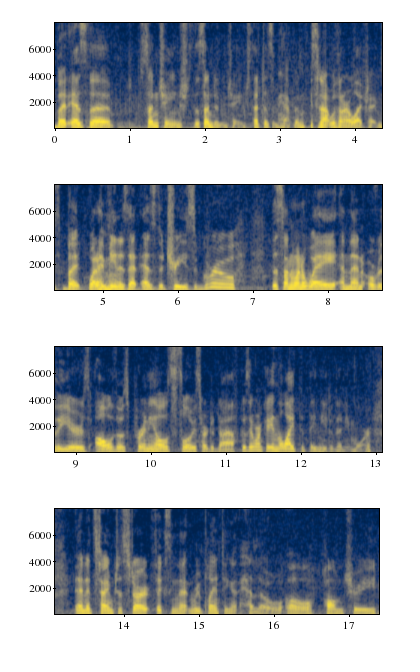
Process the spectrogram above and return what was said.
But as the sun changed, the sun didn't change, that doesn't happen. It's not within our lifetimes, but what I mean is that as the trees grew, the sun went away, and then over the years, all of those perennials slowly started to die off because they weren't getting the light that they needed anymore. And it's time to start fixing that and replanting it. Hello, oh, palm tree.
